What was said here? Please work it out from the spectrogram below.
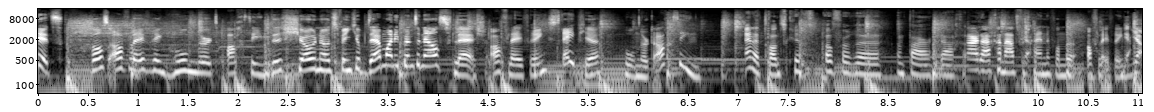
Dit was aflevering 118. De show notes vind je op demmoney.nl slash aflevering streepje 118. En het transcript over eh, een paar dagen. Een paar dagen na het verschijnen van de aflevering. Ja.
